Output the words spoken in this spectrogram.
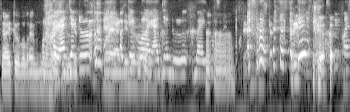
ya itu pokoknya mulai, Mulai aja dulu. Mulai aja Oke, dulu. mulai aja dulu. Baik mas. Strip. Mas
